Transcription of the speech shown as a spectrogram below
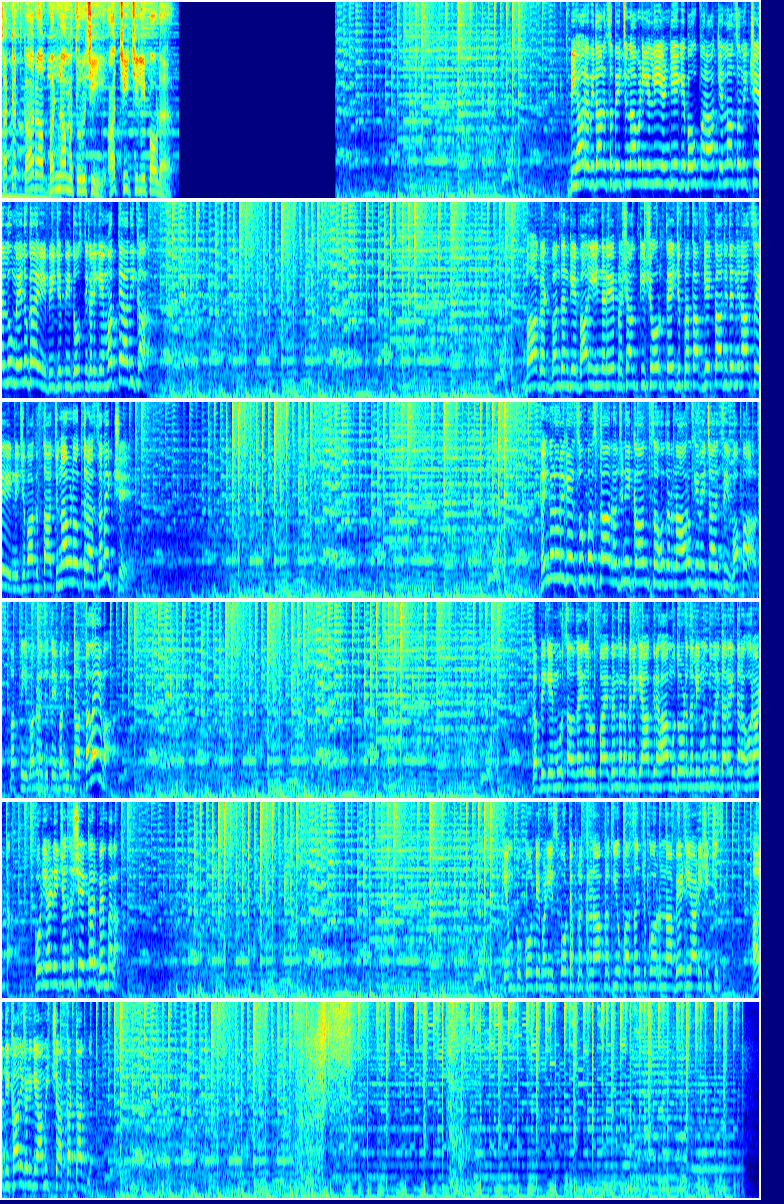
ಸಖತ್ ಖಾರ, ಬಣ್ಣ ಮತ್ತು ರುಚಿ, ಆಚಿ ಚಿಲ್ಲಿ ಪೌಡರ್. ಬಿಹಾರ ವಿಧಾನಸಭೆ ಚುನಾವಣೆಯಲ್ಲಿ ಎನ್ಡಿಎಗೆ ಬಹುಪರ ಎಲ್ಲ ಸಮೀಕ್ಷೆಯಲ್ಲೂ ಮೇಲುಗೈ. ಬಿಜೆಪಿ ದೋಸ್ತಿಗಳಿಗೆ ಮತ್ತೆ ಅಧಿಕಾರ. ಮಹಾಗಠ್ ಬಂಧನ್ಗೆ ಭಾರಿ ಹಿನ್ನಡೆ ಪ್ರಶಾಂತ್ ಕಿಶೋರ್ ತೇಜ್ ಪ್ರತಾಪ್ಗೆ ಕಾದಿದೆ ನಿರಾಸೆ ನಿಜವಾಗುತ್ತಾ ಚುನಾವಣೋತ್ತರ ಸಮೀಕ್ಷೆ ಬೆಂಗಳೂರಿಗೆ ಸೂಪರ್ ಸ್ಟಾರ್ ರಜನಿಕಾಂತ್ ಸಹೋದರನ ಆರೋಗ್ಯ ವಿಚಾರಿಸಿ ವಾಪಸ್ ಪತ್ನಿ ಮಗಳ ಜೊತೆ ಬಂದಿದ್ದ ತಲೈವ ಕಬ್ಬಿಗೆ ಮೂರ್ ಸಾವಿರದ ಐನೂರು ರೂಪಾಯಿ ಬೆಂಬಲ ಬೆಲೆಗೆ ಆಗ್ರಹ. ಮುದೋಳದಲ್ಲಿ ಮುಂದುವರಿದ ರೈತರ ಹೋರಾಟ. ಕೋಡಿಹಳ್ಳಿ ಚಂದ್ರಶೇಖರ್ ಬೆಂಬಲ. ಕೆಂಪು ಕೋಟೆ ಬಳಿ ಸ್ಫೋಟ ಪ್ರಕರಣ. ಪ್ರತಿಯೊಬ್ಬ ಸಂಚುಕೋರನ್ನ ಭೇಟಿಯಾಡಿ ಶಿಕ್ಷಿಸಿ. ಅಧಿಕಾರಿಗಳಿಗೆ ಅಮಿತ್ ಶಾ ಕಟ್ಟಾಜ್ಞೆ.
